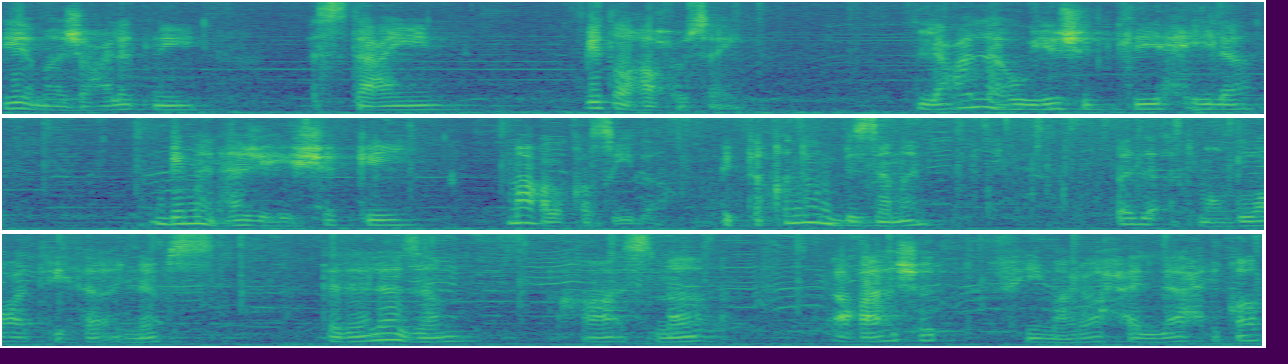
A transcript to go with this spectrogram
هي ما جعلتني أستعين بطه حسين. لعله يجد لي حيلة بمنهجه الشكي مع القصيدة. بالتقدم بالزمن بدأت موضوعة رثاء النفس. تتلازم مع أسماء عاشت في مراحل لاحقة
